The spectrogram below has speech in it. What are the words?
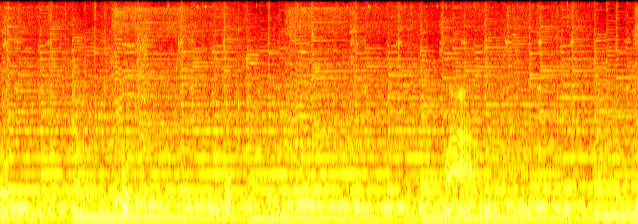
Ooh. Ooh. Ooh. Wow. 예.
